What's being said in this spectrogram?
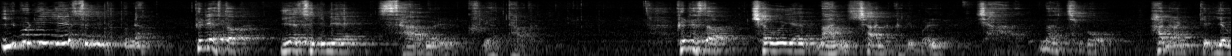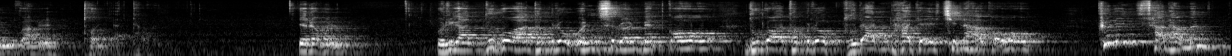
이분이 예수님이구나. 그래서 예수님의 상을 그렸다고. 그래서 최후의 만찬 그림을 잘 마치고 하나님께 영광을 돌렸다고. 여러분, 우리가 누구와 더불어 원수를 맺고 누구와 더불어 불안하게 지나고 그런 사람은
